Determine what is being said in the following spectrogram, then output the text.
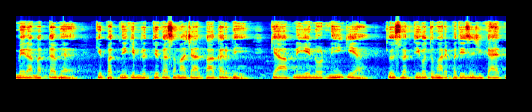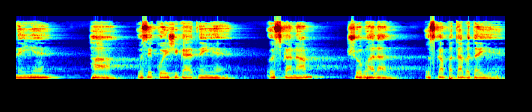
मेरा मतलब है कि पत्नी की मृत्यु का समाचार पाकर भी क्या आपने ये नोट नहीं किया कि उस व्यक्ति को तुम्हारे पति से शिकायत नहीं है? हाँ उसे कोई शिकायत नहीं है। उसका नाम शोभालाल। उसका पता बताइए।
